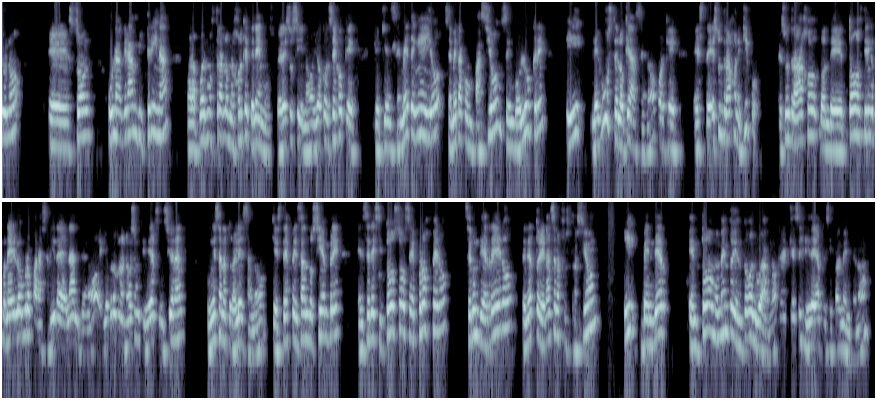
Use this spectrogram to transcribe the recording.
eh, son una gran vitrina para poder mostrar lo mejor que tenemos. Pero eso sí, ¿no? yo aconsejo que, que quien se mete en ello, se meta con pasión, se involucre y le guste lo que hace, ¿no? Porque este, es un trabajo en equipo es un trabajo donde todos tienen que poner el hombro para salir adelante, ¿no? Yo creo que los negocios multinivel funcionan con esa naturaleza, ¿no? Que estés pensando siempre en ser exitoso, ser próspero, ser un guerrero, tener tolerancia a la frustración y vender en todo momento y en todo lugar, ¿no? Que, esa es la idea principalmente, ¿no?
